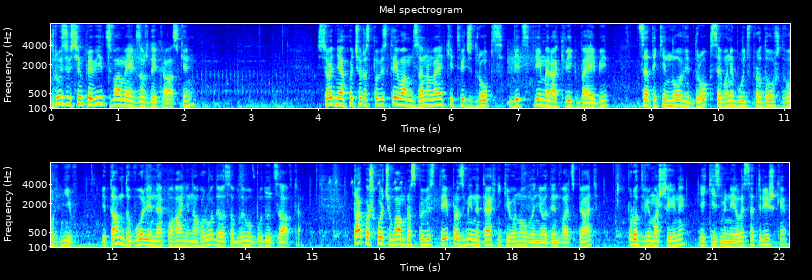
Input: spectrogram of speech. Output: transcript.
Друзі, всім привіт! З вами, як завжди, Краскін. Сьогодні я хочу розповісти вам за новенький Twitch Drops від стрімера QuickBaby. Це такі нові дропси, вони будуть впродовж двох днів. І там доволі непогані нагороди, особливо будуть завтра. Також хочу вам розповісти про зміни техніки в оновленні 1.25, про дві машини, які змінилися трішки.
